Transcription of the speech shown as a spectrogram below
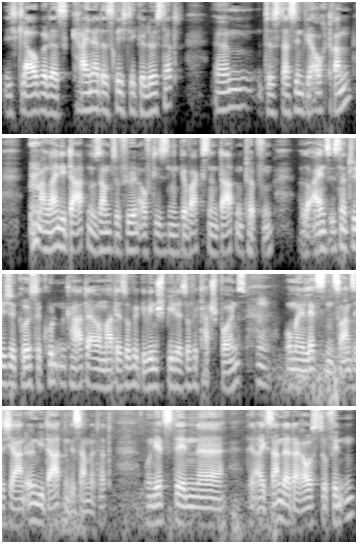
Ich glaube, dass keiner das richtig gelöst hat. Ähm, das, das sind wir auch dran. Allein die Daten zusammenzuführen auf diesen gewachsenen Datentöpfen. Also eins ist natürlich die größte Kundenkarte, aber man hat ja so viele Gewinnspiele, so viele Touchpoints, hm. wo man in den letzten 20 Jahren irgendwie Daten gesammelt hat. Und jetzt den, äh, den Alexander da rauszufinden,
